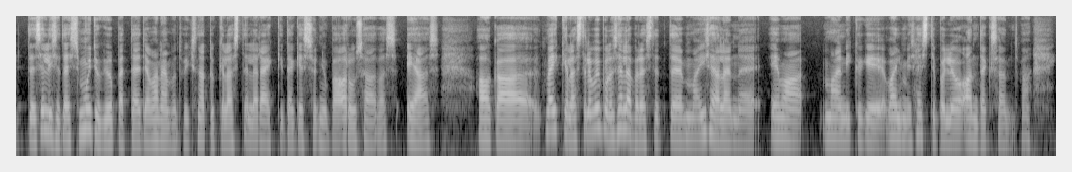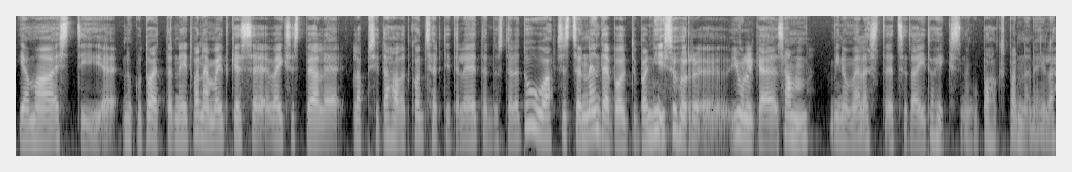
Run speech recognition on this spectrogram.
et selliseid asju muidugi õpetajad ja vanemad võiks natuke lastele rääkida, kes on juba arusaavas eas. aga väikelastele võib-olla sellepärast, et ma ise olen ema ma olen ikkagi valmis hästi palju andeks andma. Ja ma hästi nagu toetan neid vanemaid, kes väiksest peale lapsi tahavad kontsertidele ja etendustele tuua, sest see on nende poolt juba nii suur julge samm minu meelest, et seda ei tohiks nagu pahaks panna neile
